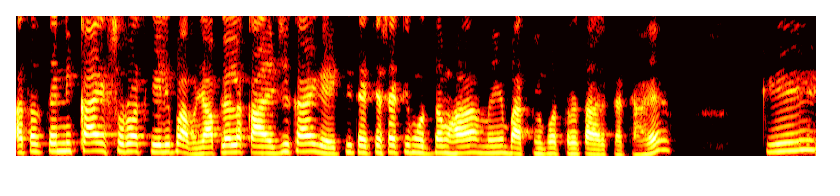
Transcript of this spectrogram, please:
आता त्यांनी काय सुरुवात केली पहा म्हणजे आपल्याला काळजी काय घ्यायची त्याच्यासाठी मुद्दाम हा मी बातमीपत्र तयार करत आहे की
